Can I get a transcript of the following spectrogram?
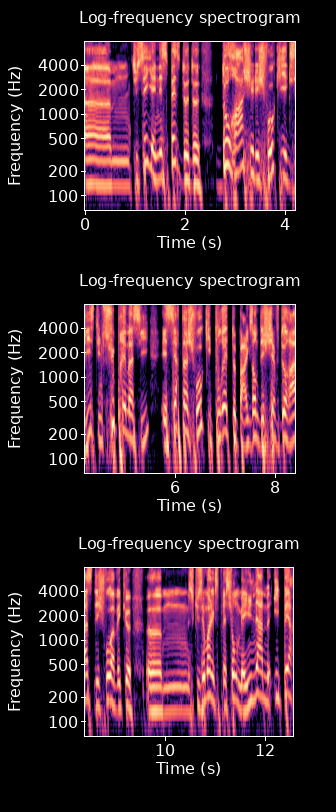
euh, tu sais, il y a une espèce de de d'aura chez les chevaux qui existe, une suprématie, et certains chevaux qui pourraient être, par exemple, des chefs de race, des chevaux avec, euh, euh, excusez-moi l'expression, mais une âme hyper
